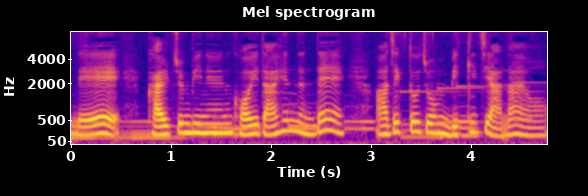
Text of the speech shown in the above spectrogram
네, 갈 준비는 거의 다 했는데 아직도 좀 믿기지 않아요.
